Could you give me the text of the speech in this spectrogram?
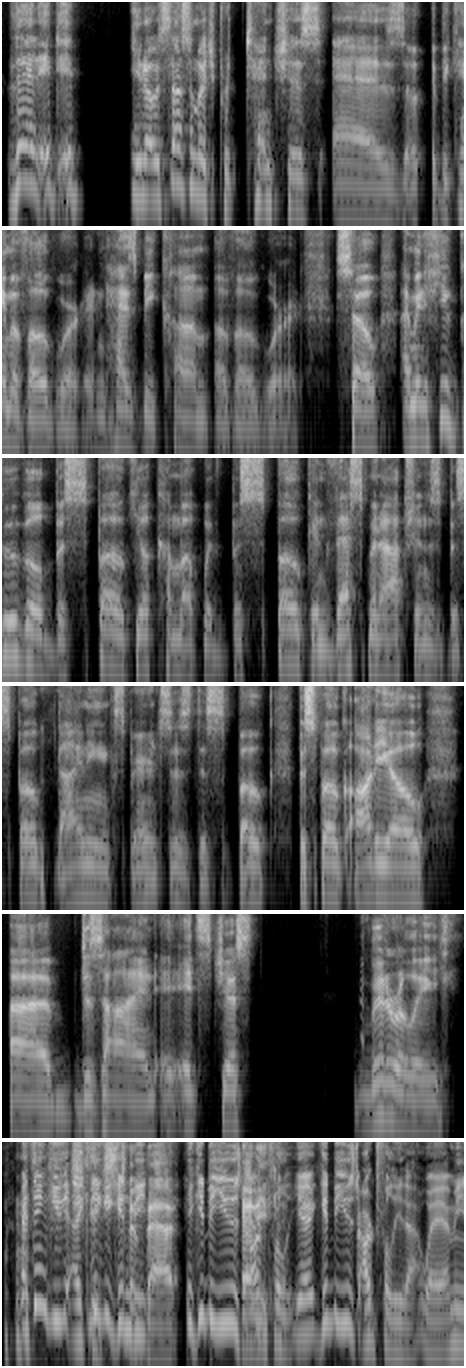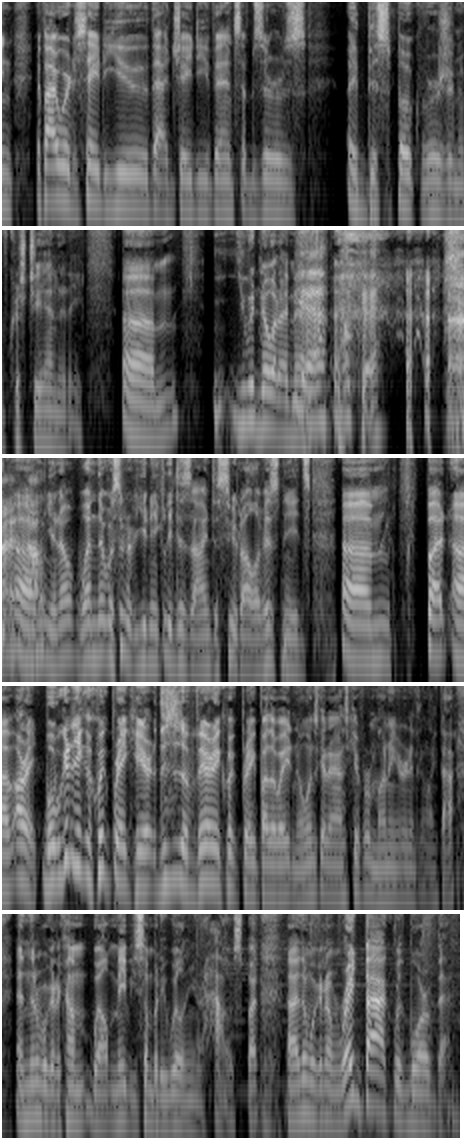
Then it, it you know, it's not so much pretentious as it became a vogue word and has become a vogue word. So, I mean, if you Google bespoke, you'll come up with bespoke investment options, bespoke dining experiences, bespoke, bespoke audio uh, design. It's just literally i think you i think it can be it can be used anything. artfully yeah it can be used artfully that way i mean if i were to say to you that jd vance observes a bespoke version of Christianity. Um, you would know what I meant. Yeah. Okay. All right. um, you know, one that was sort of uniquely designed to suit all of his needs. Um, but um, all right. Well, we're going to take a quick break here. This is a very quick break, by the way. No one's going to ask you for money or anything like that. And then we're going to come. Well, maybe somebody will in your house, but uh, then we're going to right back with more of Ben.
